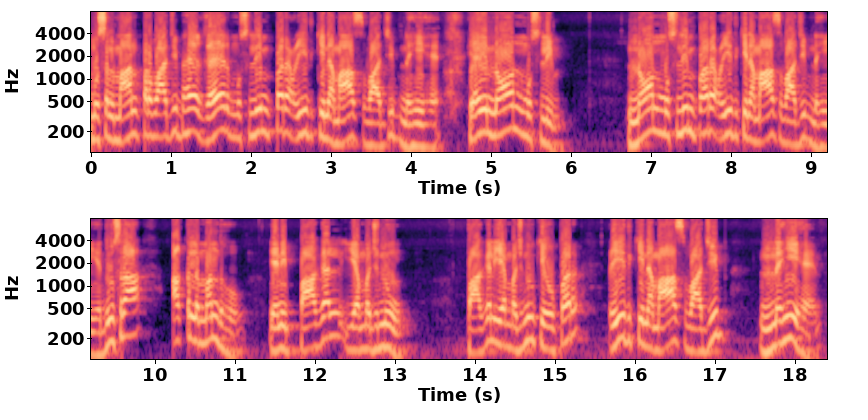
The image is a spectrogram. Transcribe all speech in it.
मुसलमान पर वाजिब है, गैर मुस्लिम पर ईद की नमाज़ वाजिब नहीं है। यानी नॉन मुस्लिम नॉन मुस्लिम पर ईद की नमाज़ वाजिब नहीं है। दूसरा, अक्लमंद हो, यानी पागल या मजनू, पागल या मजनू के ऊपर ईद की नमाज़ वाजिब नहीं है।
